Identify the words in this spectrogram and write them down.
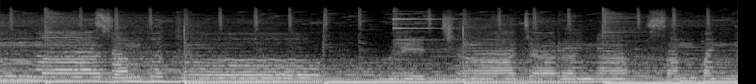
มมาสัมพุทโธวิชาจรณะสัมปันโน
